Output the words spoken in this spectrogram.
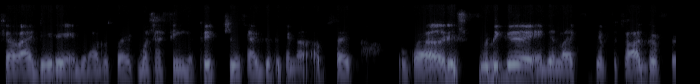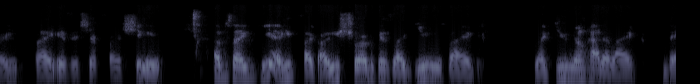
So I did it, and then I was like, once I seen the pictures, how good they came out, I was like, wow, this is really good. And then like the photographer, he's like, is this your first shoot? I was like, yeah. He's like, are you sure? Because like you was like, like you know how to like the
